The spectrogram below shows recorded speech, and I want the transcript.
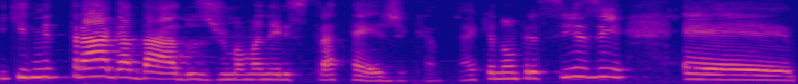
e que me traga dados de uma maneira estratégica, né? que eu não precise. É,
